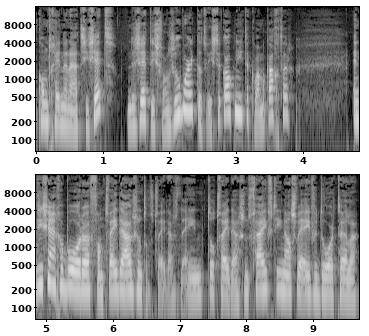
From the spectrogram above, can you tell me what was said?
komt generatie Z. De Z is van Zoomer, dat wist ik ook niet, daar kwam ik achter. En die zijn geboren van 2000 of 2001 tot 2015, als we even doortellen.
